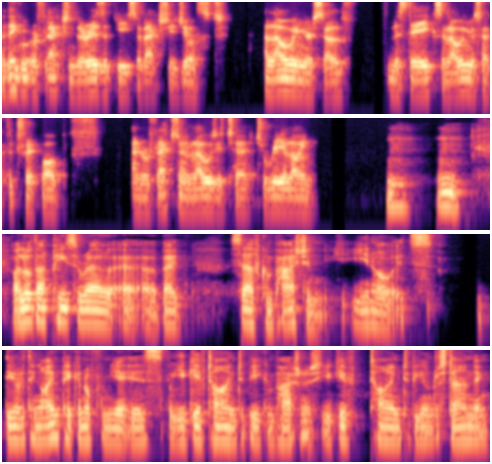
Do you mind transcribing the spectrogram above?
I think with reflection, there is a piece of actually just allowing yourself mistakes, allowing yourself to trip up, and reflection allows you to to realign. Mm-hmm. I love that piece, Arel, uh, about self compassion. You know, it's the other thing I'm picking up from you is you give time to be compassionate, you give time to be understanding,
